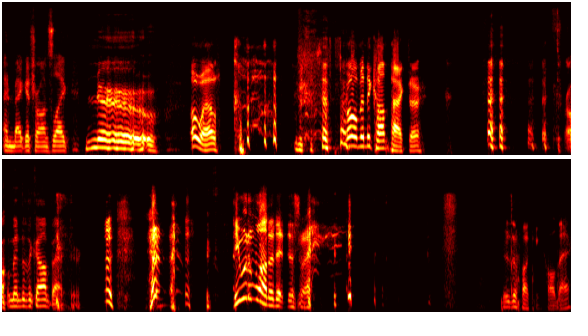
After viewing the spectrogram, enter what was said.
And Megatron's like, "No." Oh well. Throw him in the compactor. Throw him into the compactor. he would have wanted it this way. There's a fucking callback.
